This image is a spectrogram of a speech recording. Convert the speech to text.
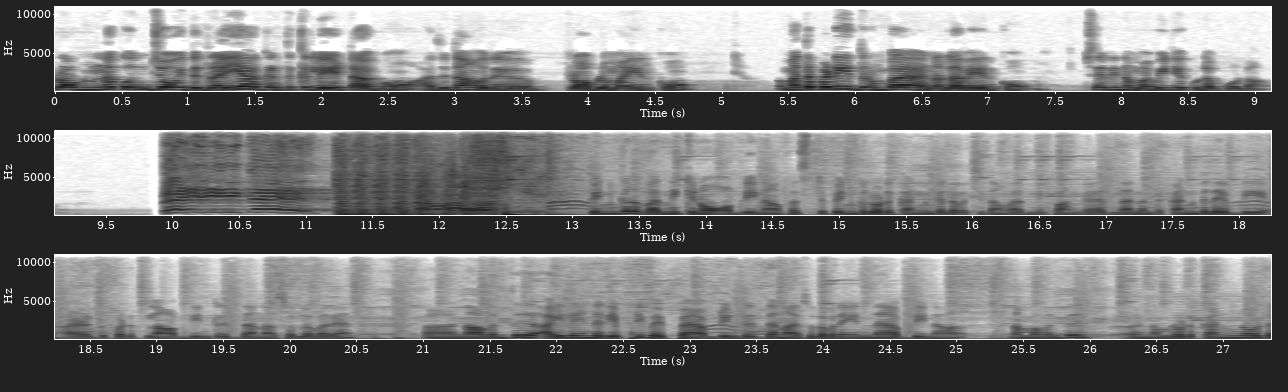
ப்ராப்ளம்னா கொஞ்சம் இது ட்ரை ஆகிறதுக்கு லேட் ஆகும். அதுதான் ஒரு ப்ராப்ளமாக இருக்கும். மற்றபடி இது ரொம்ப நல்லாவே இருக்கும். சரி நம்ம வீடியோக்குள்ளே போகலாம் பெண்களை வர்ணிக்கணும் அப்படின்னா ஃபஸ்ட்டு பெண்களோட கண்களை வச்சு தான் வர்ணிப்பாங்க. அதனால அந்த கண்களை எப்படி அழகுபடுத்தலாம் அப்படின்றது தான் நான் சொல்ல வரேன். நான் வந்து ஐலைனர் எப்படி வைப்பேன் அப்படின்றது தான் நான் சொல்ல வரேன். என்ன அப்படின்னா நம்ம வந்து நம்மளோட கண்ணோட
